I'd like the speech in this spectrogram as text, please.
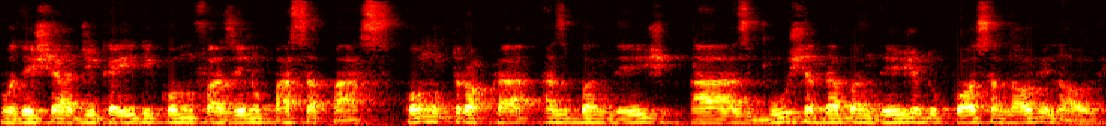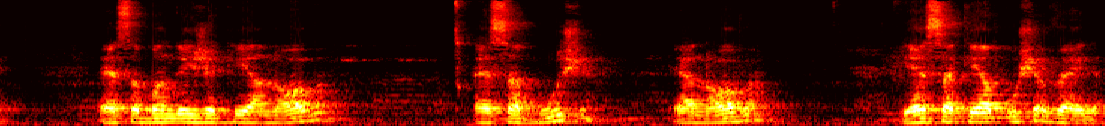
Vou deixar a dica aí de como fazer no passo a passo, como trocar as bandejas, as buchas da bandeja do Coça 99. Essa bandeja aqui é a nova, essa bucha é a nova e essa aqui é a bucha velha.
